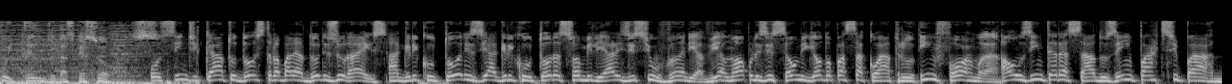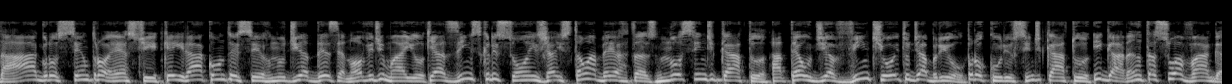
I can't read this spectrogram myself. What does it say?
cuidando das pessoas. O Sindicato dos Trabalhadores Rurais, Agricultores e Agricultoras Familiares de Silvânia, Vianópolis e São Miguel do Passa Quatro informa aos interessados em participar da Agro Centro-Oeste, que irá acontecer no dia 19 de maio, que as inscrições já estão abertas no sindicato até o dia 28 de abril. Procure o sindicato e garanta sua vaga.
